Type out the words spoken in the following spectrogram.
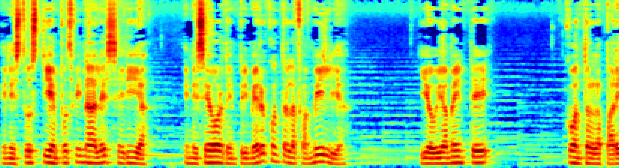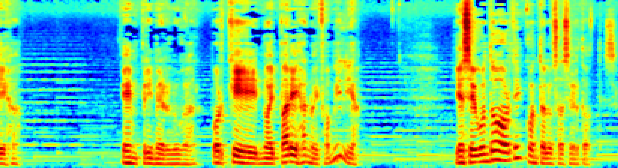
en estos tiempos finales sería, en ese orden, primero contra la familia y obviamente contra la pareja, en primer lugar, porque no hay pareja, no hay familia. Y en segundo orden, contra los sacerdotes,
